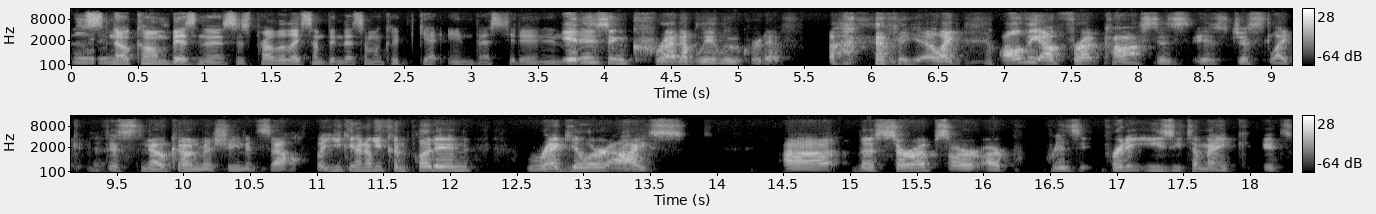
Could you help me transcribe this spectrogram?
no, snow cone business is probably like something that someone could get invested in. And it is incredibly lucrative. like all the upfront cost is is just like Yeah. the snow cone machine itself. But you can Kind of- you can put in regular ice. Uh, the syrups are are pretty pretty easy to make. It's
